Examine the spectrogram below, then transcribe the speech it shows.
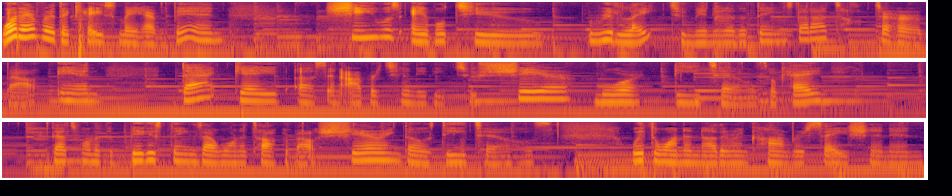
whatever the case may have been, she was able to relate to many of the things that I talked to her about. And that gave us an opportunity to share more details, okay? That's one of the biggest things I want to talk about sharing those details with one another in conversation and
